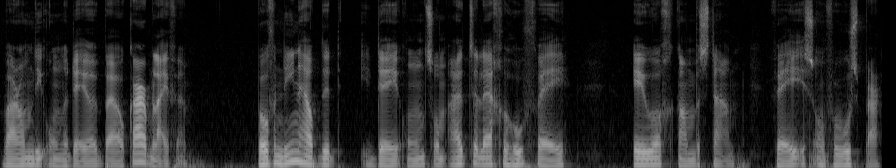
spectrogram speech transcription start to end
waarom die onderdelen bij elkaar blijven. Bovendien helpt dit idee ons om uit te leggen hoe V eeuwig kan bestaan. V is onverwoestbaar.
